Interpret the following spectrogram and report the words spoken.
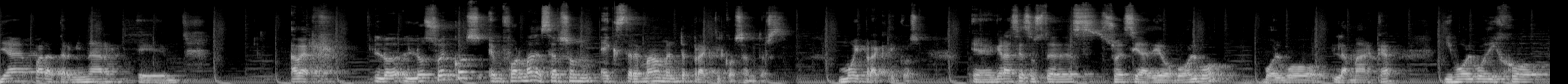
ya para terminar, eh, a ver, lo, los suecos en forma de ser son extremadamente prácticos, Anders. Muy prácticos. Eh, gracias a ustedes, Suecia dio Volvo, Volvo la marca, y Volvo dijo,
